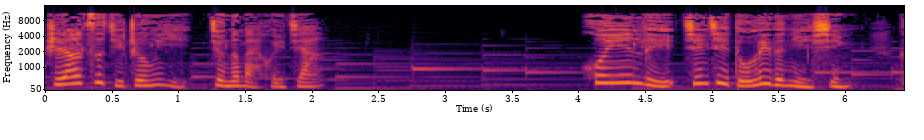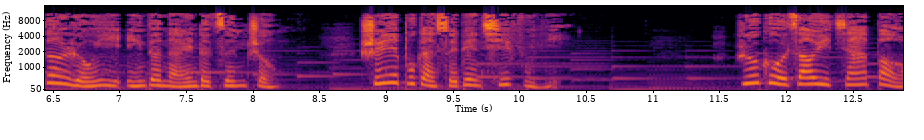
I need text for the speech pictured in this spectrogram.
只要自己中意就能买回家。婚姻里经济独立的女性。更容易赢得男人的尊重，谁也不敢随便欺负你。如果遭遇家暴、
